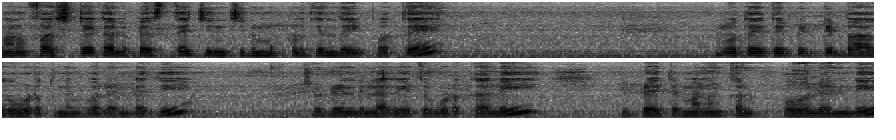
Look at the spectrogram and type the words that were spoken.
మనం ఫస్టే కలిపేస్తే చిన్న చిన్న ముక్కల కింద అయిపోతాయి. మూత అయితే పెట్టి బాగా ఉడకనివ్వాలండి అది. చూడండి ఇలాగైతే ఉడకాలి. ఇప్పుడైతే మనం కలుపుకోవాలండి.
